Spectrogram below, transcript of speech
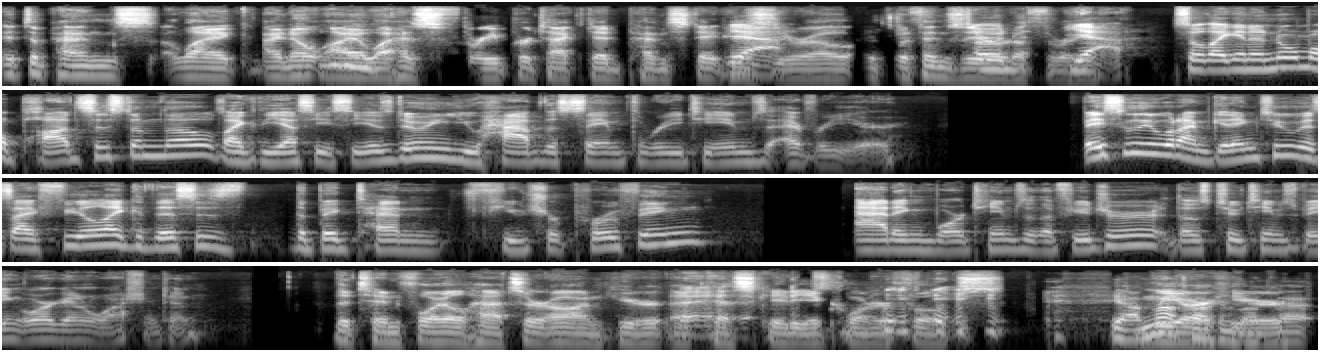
It depends. Like I know Mhm. Iowa has three protected, Penn State has Yeah. zero. It's within zero So, to three. Yeah. So like in a normal pod system though, like the SEC is doing, you have the same three teams every year. Basically what I'm getting to is I feel like this is the Big 10 future proofing adding more teams in the future, those two teams being Oregon and Washington. The tinfoil hats are on here at Cascadia Corner, folks. Yeah, I'm We not are talking here. about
